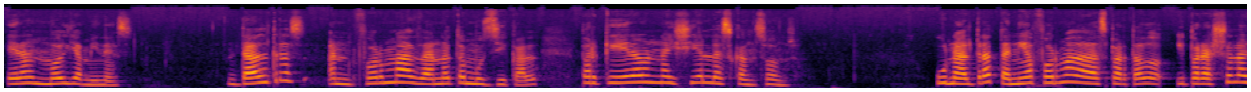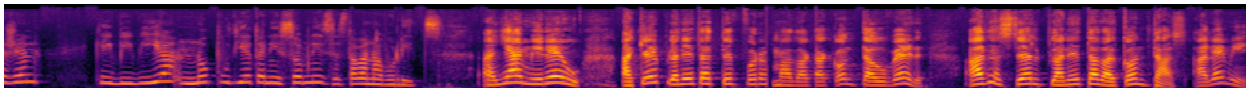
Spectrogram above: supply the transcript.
eren molt llaminers. D'altres en forma de nota musical, perquè era on naixien les cançons. Un altre tenia forma de despertador i per això la gent que hi vivia no podia tenir somnis estaven avorrits. Allà, mireu! Aquell planeta té forma de conte obert. Ha de ser el planeta del contes. Anem-hi!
